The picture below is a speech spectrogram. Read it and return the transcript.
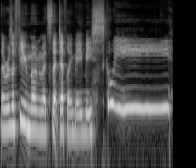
There was a few moments that definitely made me squee.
